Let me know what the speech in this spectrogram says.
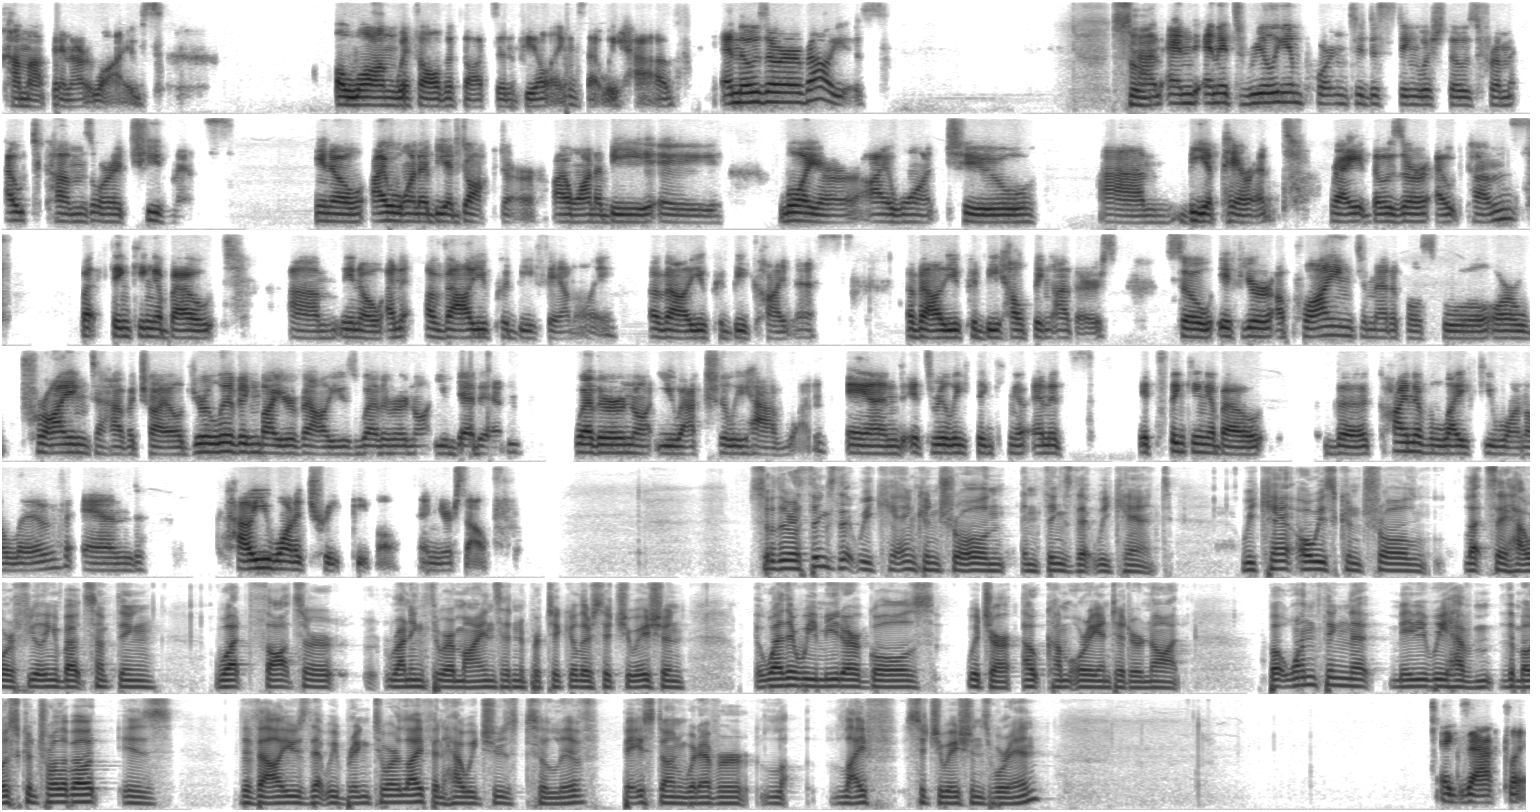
come up in our lives, along with all the thoughts and feelings that we have? And those are our values. So, um, and and it's really important to distinguish those from outcomes or achievements. You know, I want to be a doctor. I want to be a lawyer. I want to um, be a parent. Right? Those are outcomes. But thinking about, um, you know, an, a value could be family. A value could be kindness. A value could be helping others. So if you're applying to medical school or trying to have a child, you're living by your values, whether or not you get in, whether or not you actually have one. And it's really thinking, and it's it's thinking about the kind of life you want to live and how you want to treat people and yourself. So there are things that we can control and, and things that we can't. We can't always control, let's say, how we're feeling about something, what thoughts are running through our minds in a particular situation, whether we meet our goals, which are outcome oriented or not. But one thing that maybe we have the most control about is the values that we bring to our life and how we choose to live based on whatever life situations we're in. Exactly.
